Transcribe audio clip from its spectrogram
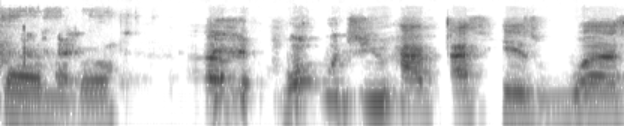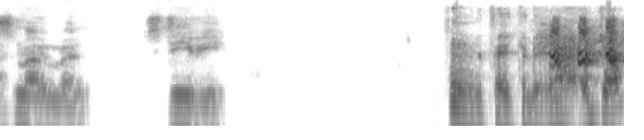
Sorry, my bro. Um, what would you have as his worst moment, Stevie? Taking the United job.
